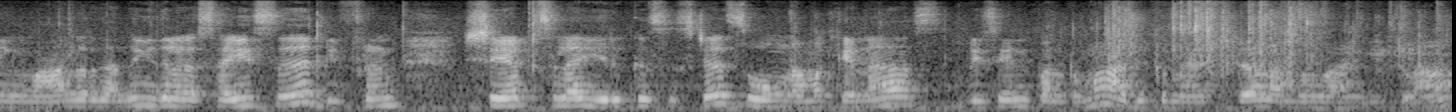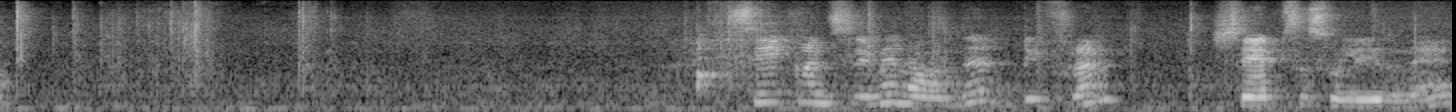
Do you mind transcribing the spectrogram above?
நீங்கள் வாங்குறது வந்து இதில் சைஸு டிஃப்ரெண்ட் ஷேப்ஸ்லாம் இருக்குது சிஸ்டர் ஸோ நமக்கு என்ன டிசைன் பண்ணுறோமோ அதுக்கு மேட்சாக நம்ம வாங்கிக்கலாம். சீக்வன்ஸ்லையுமே நான் வந்து டிஃப்ரெண்ட் ஷேப்ஸ் சொல்லியிருந்தேன்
